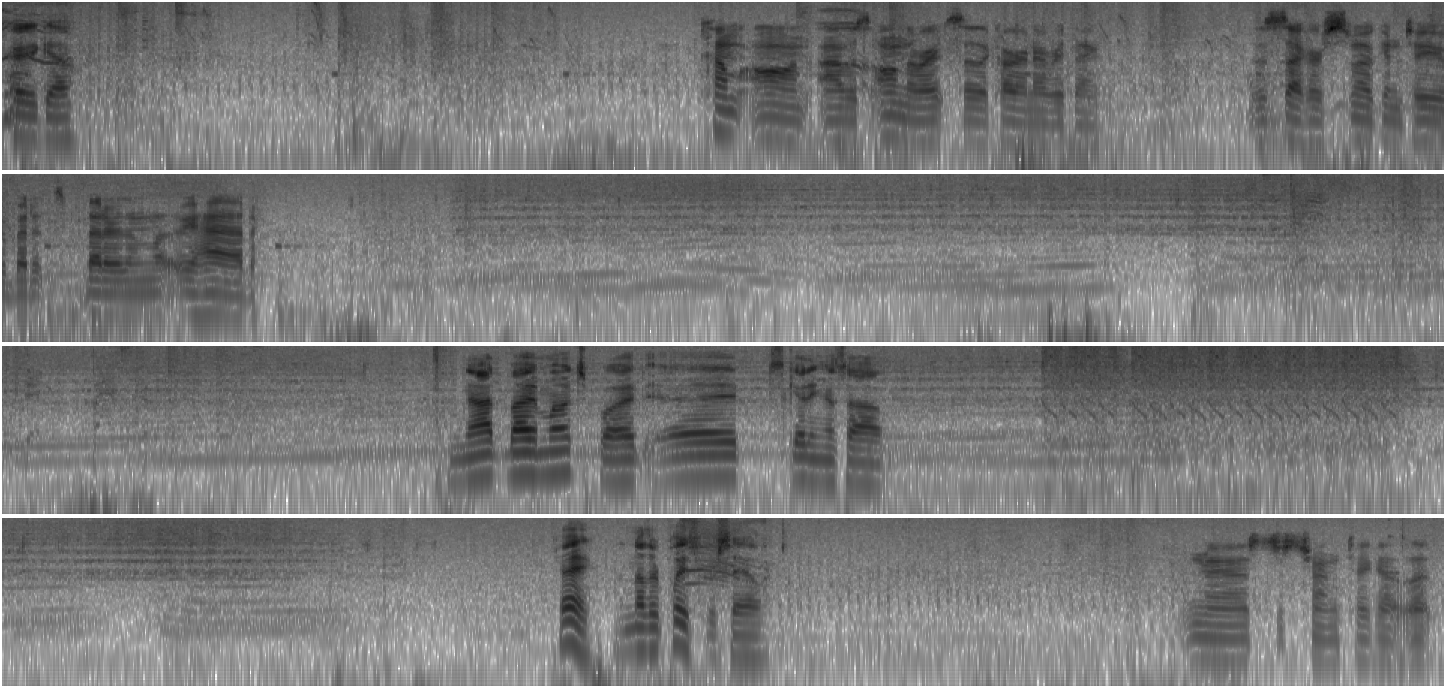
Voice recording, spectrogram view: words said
There you go. come on. I was on the right side of the car and everything. This sucker's smoking too, but it's better than what we had. Not by much, but it's getting us out. Hey, another place for sale. Yeah, it's just trying to take out that.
